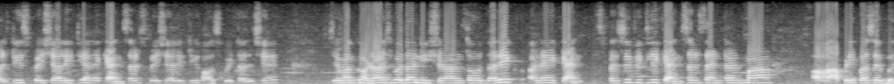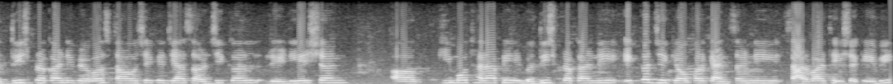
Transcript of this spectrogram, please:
multi speciality અને કેન્સર સ્પેશિયાલિટી હોસ્પિટલ છે. જેમાં ઘણા જ બધા નિષ્ણાંતો દરેક અને સ્પેસિફિકલી કેન્સર સેન્ટરમાં આપણી પાસે બધી જ પ્રકારની વ્યવસ્થાઓ છે કે જ્યાં સર્જિકલ રેડિયેશન કીમોથેરાપી એ બધી જ પ્રકારની એક જ જગ્યા ઉપર કેન્સરની સારવાર થઈ શકે એવી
